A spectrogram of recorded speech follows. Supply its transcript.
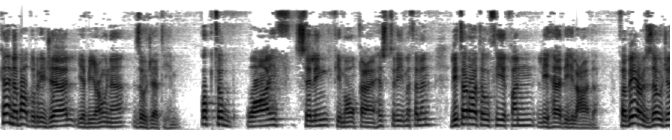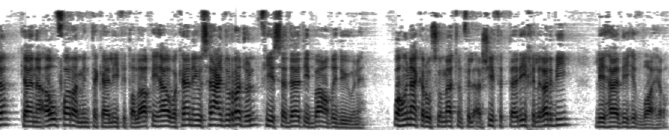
كان بعض الرجال يبيعون زوجاتهم. اكتب wife selling في موقع History مثلا لترى توثيقا لهذه العادة. فبيع الزوجة كان أوفر من تكاليف طلاقها وكان يساعد الرجل في سداد بعض ديونه. وهناك رسومات في الأرشيف التاريخي الغربي لهذه الظاهرة.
